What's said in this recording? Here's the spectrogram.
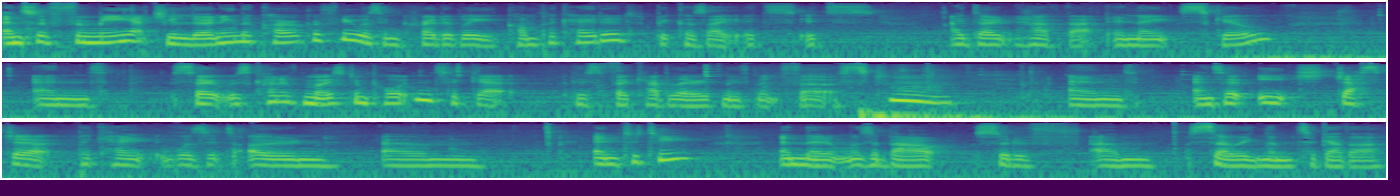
and so for me actually learning the choreography was incredibly complicated because i it's it's i don't have that innate skill. And so it was kind of most important to get this vocabulary of movement first. And and so each gesture became was its own um, entity. And then it was about sort of um, sewing them together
